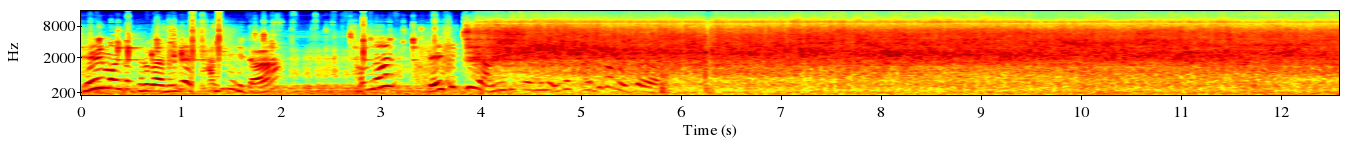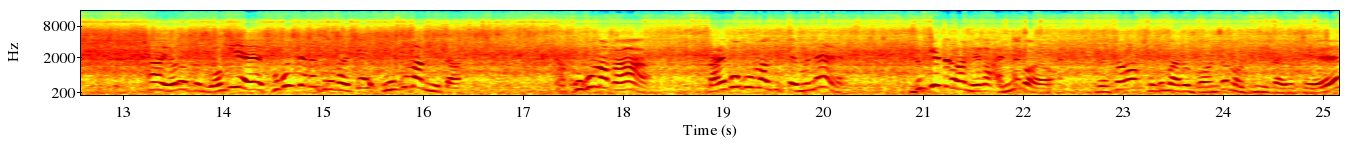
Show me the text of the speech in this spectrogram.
제일 먼저 들어가는 게 닭입니다. 저는 레시피 양이기 때문에 이거 다 집어넣었어요. 자, 여러분. 들어갈 게 고구마입니다. 자, 고구마가 날고구마기 때문에 늦게 들어가면 얘가 안 익어요. 그래서 고구마를 먼저 넣어줍니다. 이렇게.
